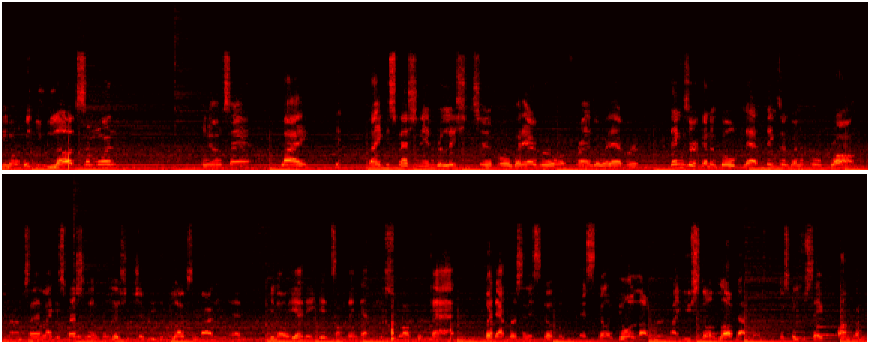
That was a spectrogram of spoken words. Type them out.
you know, when you love someone, you know what I'm saying? Like, like especially in relationship or whatever, or friends or whatever, things are gonna go left. Things are gonna go wrong. You know what I'm saying? Like, especially in relationship, you can love somebody and you know, yeah, they did something that pissed you off or mad, but that person is still is still your lover. Like, you still love that person. Just because you say fuck them,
